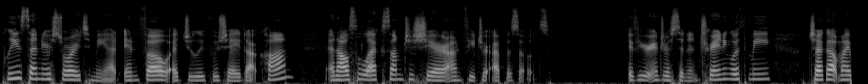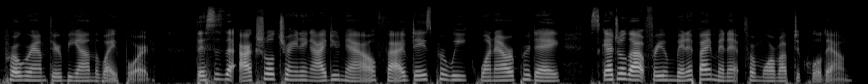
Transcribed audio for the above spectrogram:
please send your story to me at info at juliefoucher.com and I'll select some to share on future episodes. If you're interested in training with me, check out my program through Beyond the Whiteboard. This is the actual training I do now, five days per week, one hour per day, scheduled out for you minute by minute from warm up to cool down.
